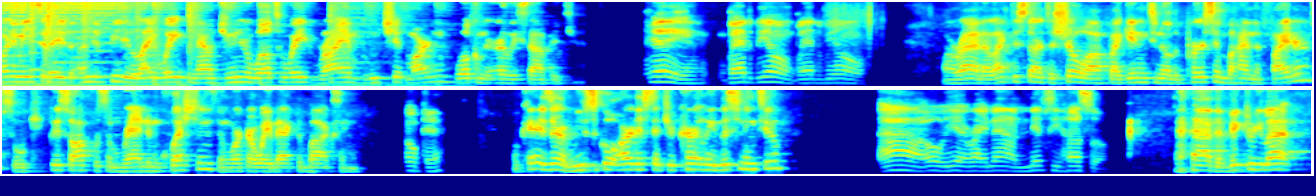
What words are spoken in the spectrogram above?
Joining me today is undefeated lightweight, now junior welterweight, Ryan Blue Chip Martin. Welcome to Early Stoppage. Hey, glad to be on. Glad to be on. All right, I'd like to start the show off by getting to know the person behind the fighter. So we'll kick this off with some random questions and work our way back to boxing. Okay. Okay, is there a musical artist that you're currently listening to? Ah, oh yeah, right now, Nipsey Hussle. the victory lap?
